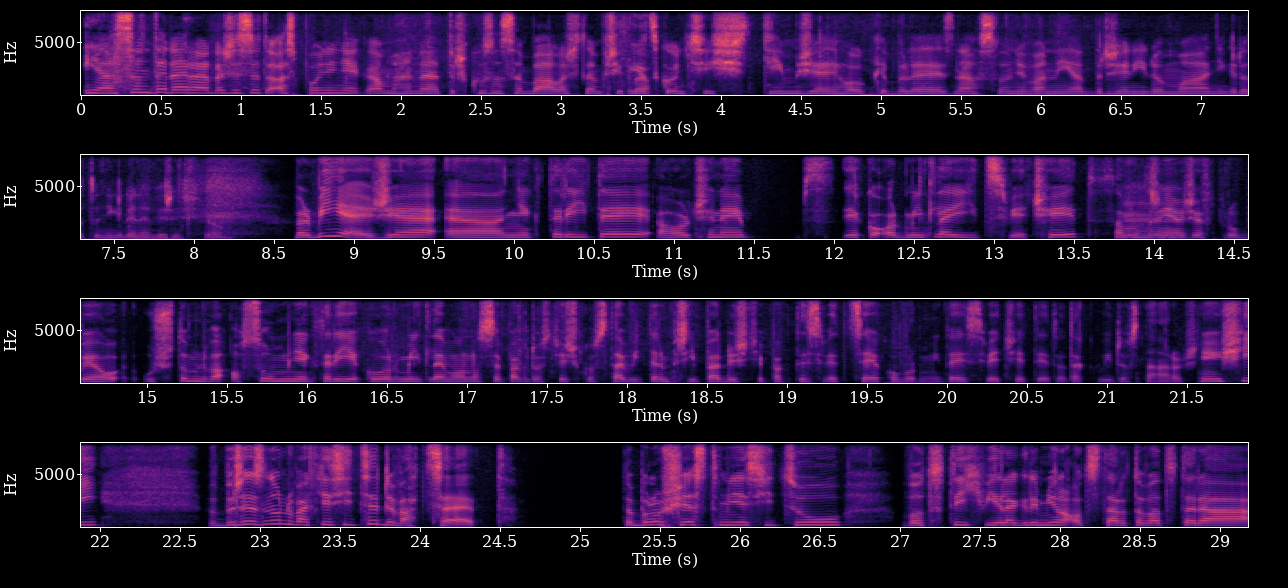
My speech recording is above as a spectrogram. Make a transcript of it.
Já jsem teda ráda, že se to aspoň někam hne. Trošku jsem se bála, že ten případ jo. skončí s tím, že holky byly znásilňovaný a držený doma a nikdo to nikdy nevyřešil. Blbý je, že uh, některé ty holčiny jako odmítli jít svědčit. Samozřejmě, mm. že v průběhu už v tom 2.8 některý jako odmítli, ono se pak dost těžko staví ten případ, když ti pak ty svědci jako odmítají svědčit, je to takový dost náročnější. V březnu 2020 to bylo šest měsíců od té chvíle, kdy měl odstartovat teda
